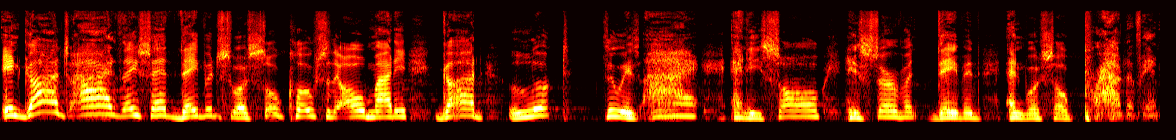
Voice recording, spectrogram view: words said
In God's eye, they said David was so close to the Almighty, God looked through his eye and he saw his servant David and was so proud of him.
